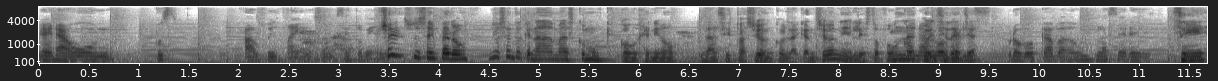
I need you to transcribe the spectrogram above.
era un... Pues feel fine, o sea, me siento bien. Sí, sí, sí, pero yo siento que nada más como que congenió la situación con la canción y listo, fue una Con algo que coincidencia. les provocaba un placer. eh, Sí,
